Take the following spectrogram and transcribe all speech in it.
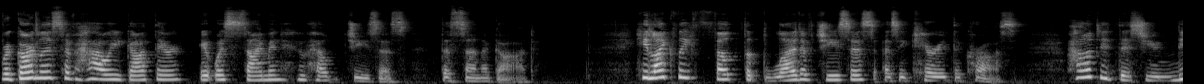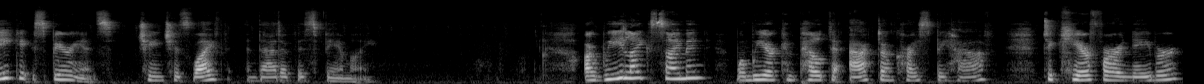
Regardless of how he got there, it was Simon who helped Jesus, the Son of God. He likely felt the blood of Jesus as he carried the cross. How did this unique experience change his life and that of his family? Are we like Simon when we are compelled to act on Christ's behalf, to care for our neighbor,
